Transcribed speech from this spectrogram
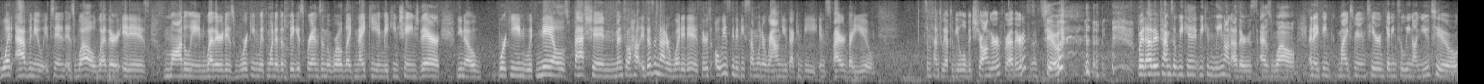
what avenue it's in as well, whether it is modeling, whether it is working with one of the biggest brands in the world like Nike and making change there, you know, working with nails, fashion, mental health, it doesn't matter what it is. There's always going to be someone around you that can be inspired by you. Sometimes we have to be a little bit stronger for others That's too. but other times that we can we can lean on others as well. And I think my experience here getting to lean on you two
